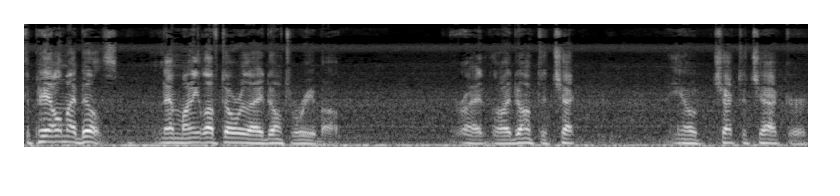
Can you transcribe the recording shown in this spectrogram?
to pay all my bills, and have money left over that I don't have to worry about, right? So I don't have to check, you know, check to check, or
